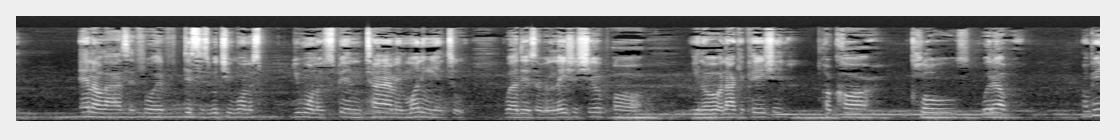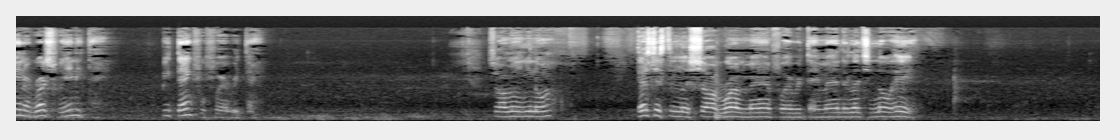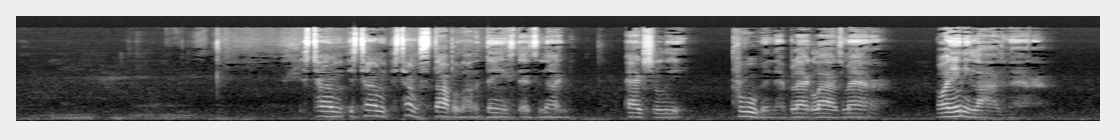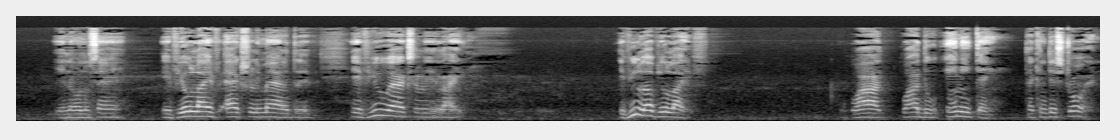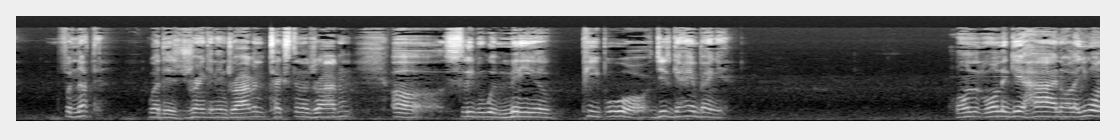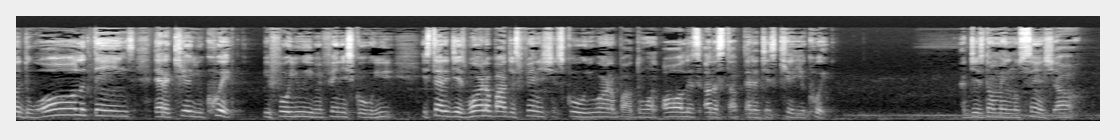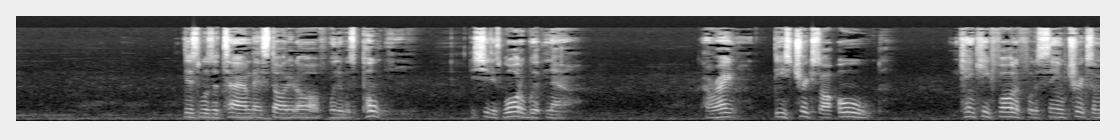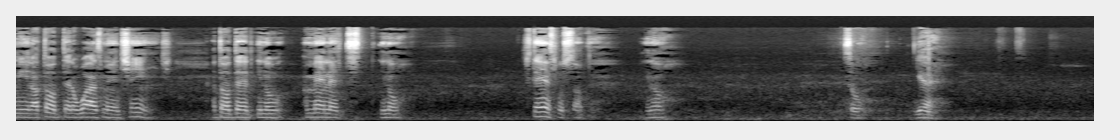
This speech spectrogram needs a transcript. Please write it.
analyze it for if this is what you want to you want to spend time and money into, whether it's a relationship or, you know, an occupation, a car, clothes, whatever. Don't be in a rush for anything. Be thankful for everything. So I mean, you know, that's just a little short run, man, for everything, man, to let you know, hey. It's time it's time it's time to stop a lot of things that's not actually proven that black lives matter or any lives matter. You know what I'm saying? If your life actually mattered, if you actually like if you love your life, why why do anything that can destroy it for nothing? Whether it's drinking and driving, texting or driving, uh, sleeping with many people, or just game banging. Want, to get high and all that. You want to do all the things that'll kill you quick before you even finish school. You Instead of just worrying about just finishing school, you're worrying about doing all this other stuff that'll just kill you quick. It just don't make no sense, y'all. This was a time that started off when it was potent. This shit is water whip now. Alright? These tricks are old. You can't keep falling for the same tricks. I mean, I thought that a wise man changed. I thought that, you know, a man that's, you know, stands for something, you know? So, yeah.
